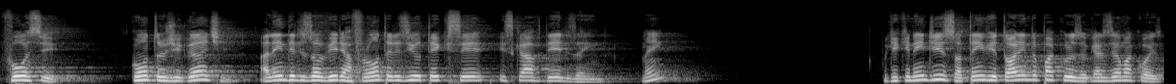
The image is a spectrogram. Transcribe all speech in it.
fosse contra o gigante, além deles ouvirem afronta, eles iam ter que ser escravos deles ainda. Amém? Porque que nem diz, só tem vitória indo para a cruz. Eu quero dizer uma coisa:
